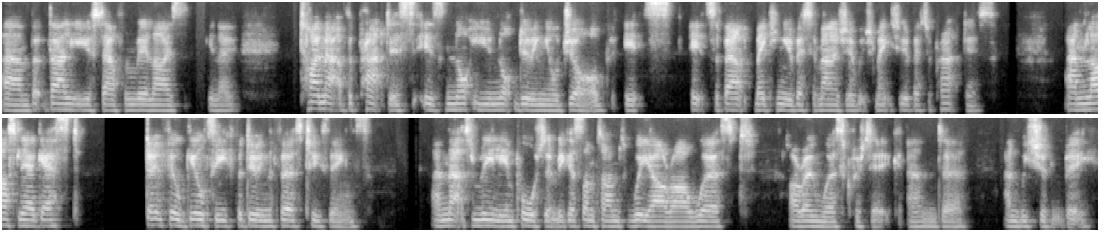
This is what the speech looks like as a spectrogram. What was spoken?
Um, but value yourself and realize, you know, time out of the practice is not you not doing your job. It's it's about making you a better manager, which makes you a better practice. And lastly, I guess, don't feel guilty for doing the first two things and that's really important because sometimes we are our worst our own worst critic and uh, and we shouldn't be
